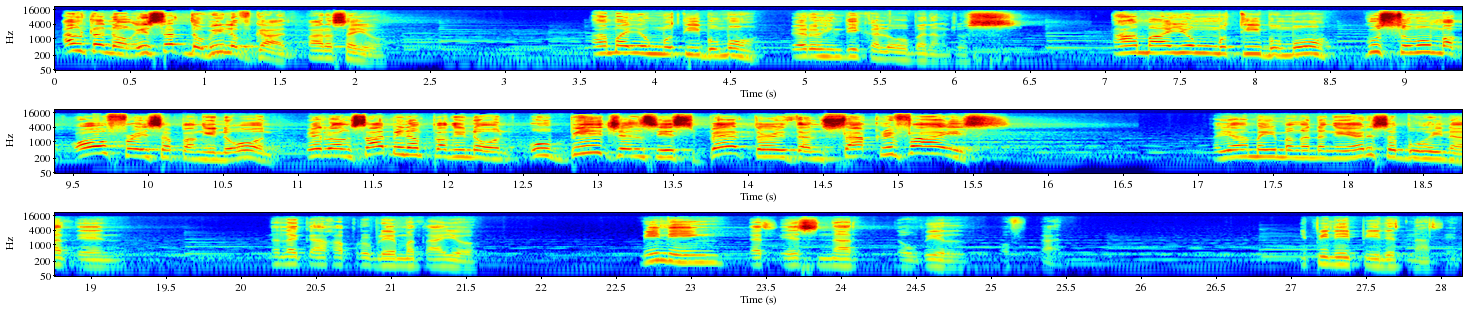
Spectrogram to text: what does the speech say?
Ang tanong, is that the will of God para sa'yo? Tama yung motibo mo, pero hindi kalooban ng Diyos. Tama yung motibo mo. Gusto mo mag-offer sa Panginoon. Pero ang sabi ng Panginoon, obedience is better than sacrifice. Kaya may mga nangyayari sa buhay natin na nagkakaproblema tayo. Meaning, that is not the will of God. Ipinipilit natin.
